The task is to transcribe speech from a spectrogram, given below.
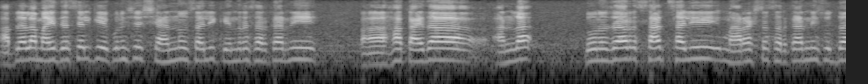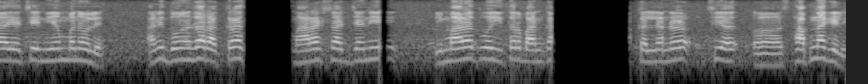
आपल्याला माहीत असेल की एकोणीसशे शहाण्णव साली केंद्र सरकारने हा कायदा आणला. दोन हजार सात साली महाराष्ट्र सरकारने सुद्धा याचे नियम बनवले. आणि दोन हजार अकरा महाराष्ट्र राज्याने इमारत व इतर बांधकाम कल्याणची स्थापना केली.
